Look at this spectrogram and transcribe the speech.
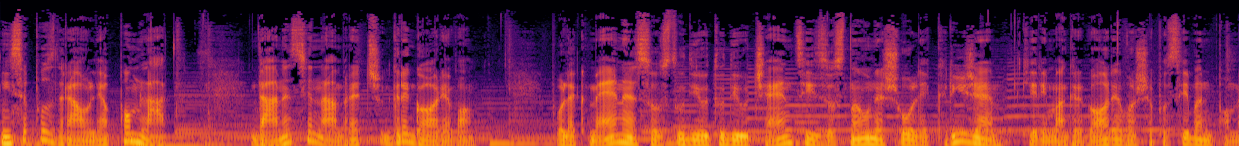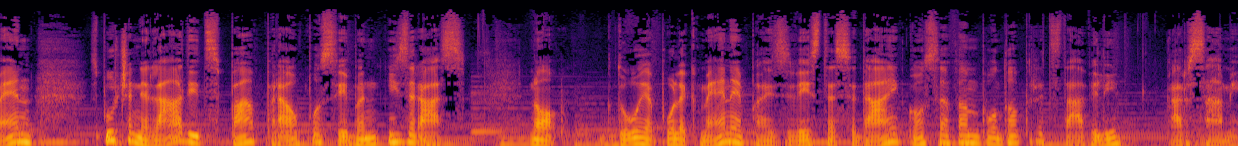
in se pozdravlja pomlad. Danes je namreč Gregorjevo. Poleg mene so v studiu tudi učenci iz osnovne šole Križe, kjer ima Gregorjevo še poseben pomen, spuščanje ladic pa prav poseben izraz. No, kdo je poleg mene, pa izveste sedaj, ko se vam bodo predstavili kar sami.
